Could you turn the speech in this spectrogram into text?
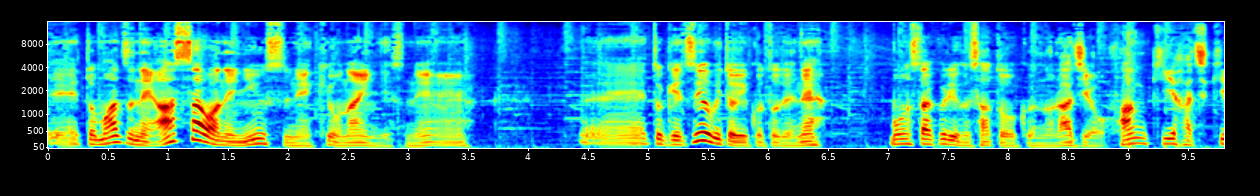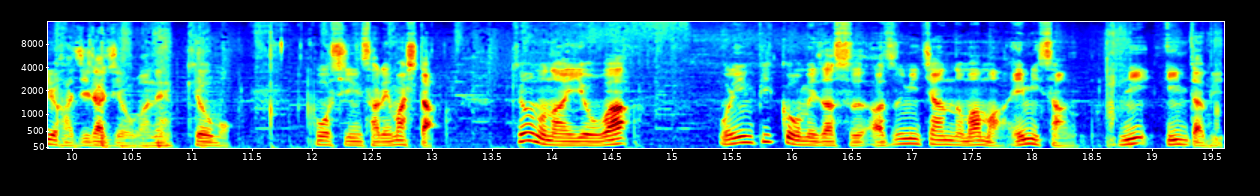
えっ、ー、と、まずね、朝はね、ニュースね、今日ないんですね。えっ、ー、と、月曜日ということでね、モンスタークリフ佐藤くんのラジオ、ファンキー898ラジオがね、今日も更新されました。今日の内容は、オリンピックを目指すあずみちゃんのママ、エミさんにインタビュ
